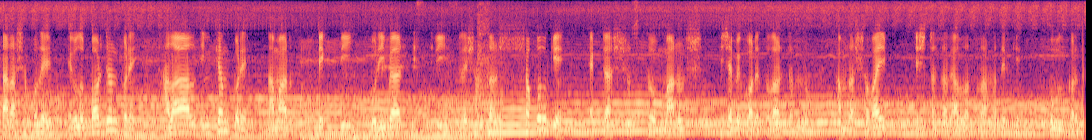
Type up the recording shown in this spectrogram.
তারা সকলে এগুলো বর্জন করে, হালাল ইনকাম করে আমার ব্যক্তি, পরিবার, স্ত্রী, ছেলে, সন্তান সকলকে একটা সুস্থ মানুষ হিসাবে গড়ে তোলার জন্য আমরা সবাই চেষ্টা চালাই। আল্লাহ তালা আমাদেরকে কবুল করবে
